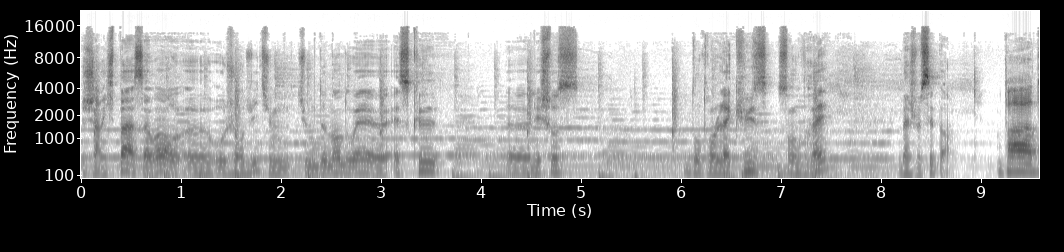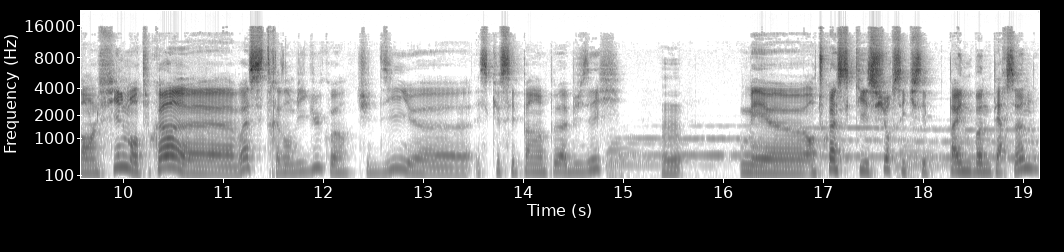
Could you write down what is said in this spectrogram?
j'arrive pas à savoir euh, aujourd'hui. Tu, me- tu me demandes ouais, euh, est-ce que euh, les choses dont on l'accuse sont vraies? Bah je sais pas. Bah dans le film en tout cas, euh, ouais c'est très ambigu quoi. Tu te dis euh, est-ce que c'est pas un peu abusé Mm. Mais euh, en tout cas ce qui est sûr c'est que c'est pas une bonne personne.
